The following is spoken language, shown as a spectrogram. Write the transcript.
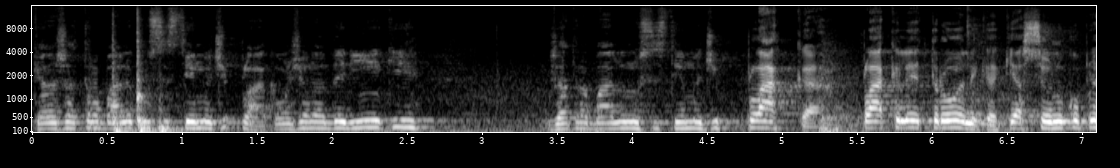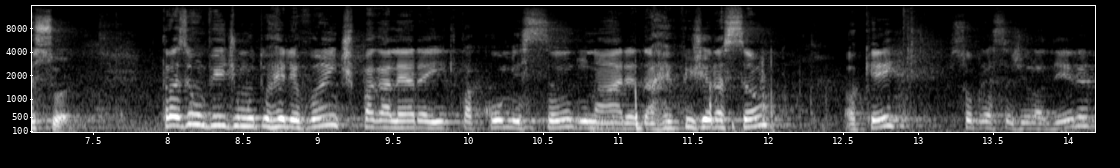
que ela já trabalha com sistema de placa. Uma geladeirinha que já trabalha no sistema de placa, placa eletrônica que aciona o compressor. Trazer um vídeo muito relevante para a galera aí que está começando na área da refrigeração, ok? Sobre essa geladeira.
